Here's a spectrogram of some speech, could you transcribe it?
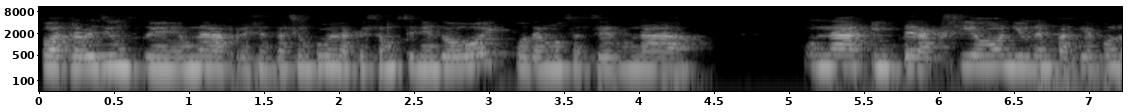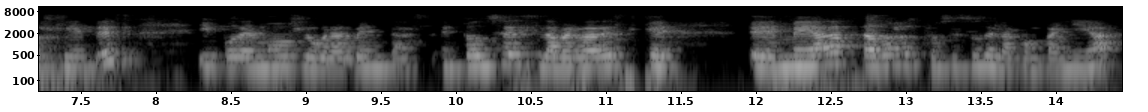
o a través de, una presentación como la que estamos teniendo hoy podemos hacer una, una interacción y una empatía con los clientes y podemos lograr ventas. Entonces, la verdad es que eh, me he adaptado a los procesos de la compañía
